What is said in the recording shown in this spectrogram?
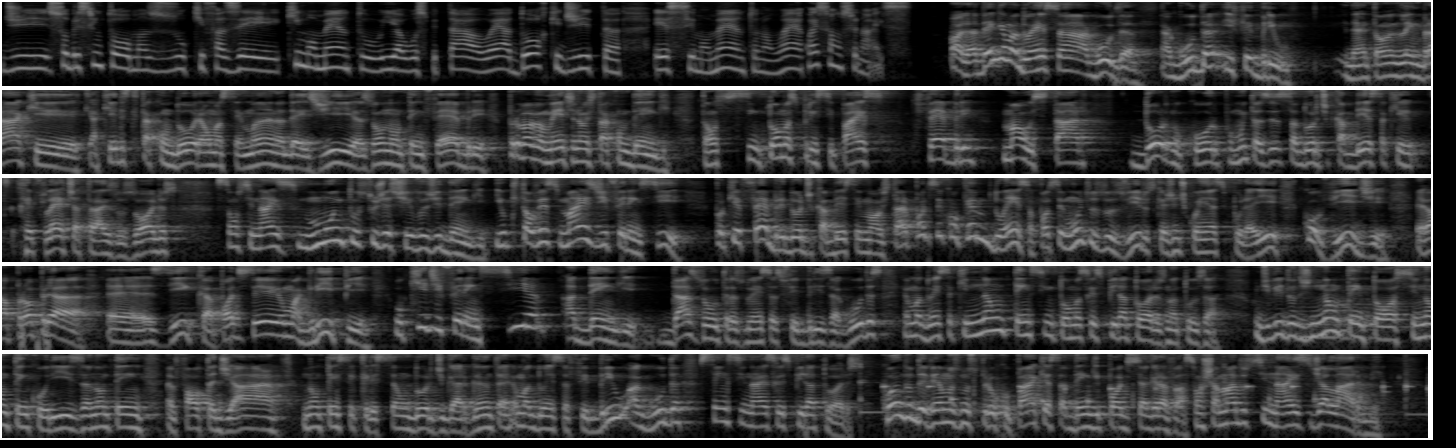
de sobre sintomas, o que fazer, que momento ir ao hospital, é a dor que dita esse momento, não é? Quais são os sinais? Olha, a dengue é uma doença aguda, aguda e febril. Né? Então, lembrar que, que aqueles que estão tá com dor há uma semana, 10 dias ou não tem febre, provavelmente não está com dengue. Então, sintomas principais: febre, mal-estar, dor no corpo, muitas vezes essa dor de cabeça que reflete atrás dos olhos, são sinais muito sugestivos de dengue. E o que talvez mais diferencie porque febre, dor de cabeça e mal-estar pode ser qualquer doença, pode ser muitos dos vírus que a gente conhece por aí, Covid, é, a própria é, Zika, pode ser uma gripe. O que diferencia a dengue das outras doenças febris agudas é uma doença que não tem sintomas respiratórios, Natuza. O indivíduo não tem tosse, não tem coriza, não tem é, falta de ar, não tem secreção, dor de garganta. É uma doença febril aguda sem sinais respiratórios. Quando devemos nos preocupar que essa dengue pode se agravar? São chamados sinais de alarme.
